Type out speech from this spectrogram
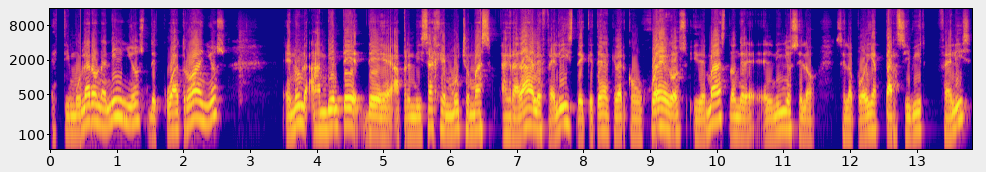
Estimularon a niños de cuatro años en un ambiente de aprendizaje mucho más agradable, feliz, de que tenga que ver con juegos y demás, donde el niño se lo, se lo podía percibir feliz,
